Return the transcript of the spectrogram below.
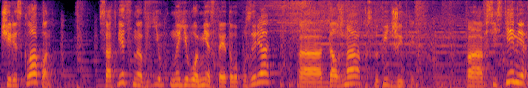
через клапан, соответственно, в, на его место этого пузыря э, должна поступить жидкость. Э, в системе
